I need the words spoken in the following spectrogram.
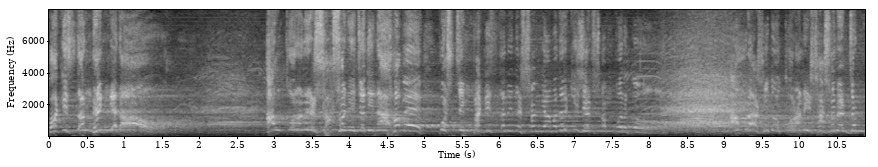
পাকিস্তান ভেঙ্গে দাও। আল কোরআনের শাসনই যদি না হবে, পশ্চিম পাকিস্তানিদের সঙ্গে আমাদের কিসের সম্পর্ক? আমরা শুধু কোরআনী শাসনের জন্য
